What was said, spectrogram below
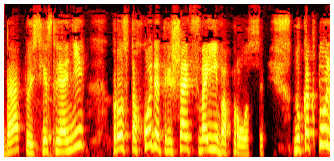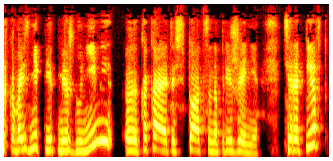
да, то есть если они просто ходят решать свои вопросы. Но как только возникнет между ними э, какая-то ситуация напряжения, терапевт,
